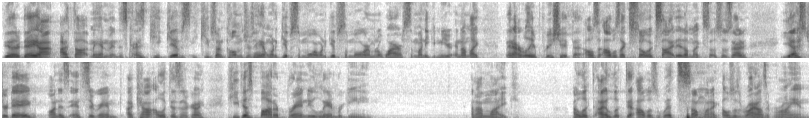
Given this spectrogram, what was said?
the other day, I, I thought, man, man, this guy, he gives, he keeps on calling the church, hey, I want to give some more, I want to give some more, I'm to wire some money, give me your, and I'm like, man, I really appreciate that. I was, I was like so excited. I'm like so, so excited. Yesterday, on his Instagram account, I looked at his Instagram, he just bought a brand new Lamborghini. And I'm like, I looked, I looked at, I was with someone, I, I was with Ryan, I was like, Ryan,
